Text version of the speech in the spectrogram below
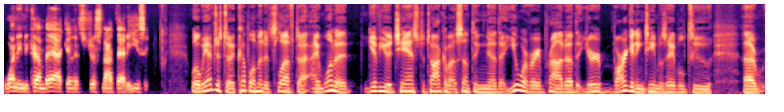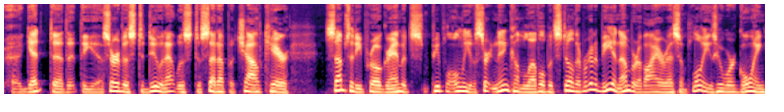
wanting to come back, and it's just not that easy. Well, we have just a couple of minutes left. I, I want to give you a chance to talk about something uh, that you were very proud of that your bargaining team was able to uh, uh get uh, the, the uh, service to do, and that was to set up a child care subsidy program. It's people only of a certain income level, but still, there were going to be a number of IRS employees who were going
